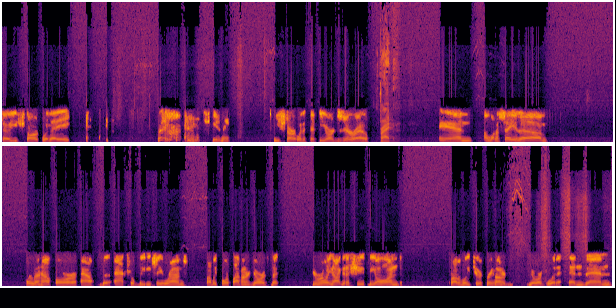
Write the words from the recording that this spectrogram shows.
So you start with a, excuse me, you start with a 50 yard zero. Right. And I want to say the, I don't know how far out the actual BDC runs, probably four or 500 yards, but you're really not going to shoot beyond probably two or 300 yards with it. And then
